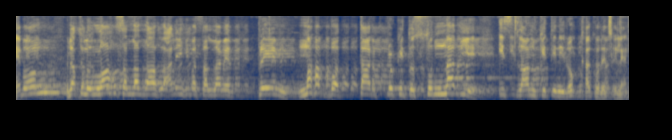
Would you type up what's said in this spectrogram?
এবং রাসূলুল্লাহ সাল্লাল্লাহু আলাইহি ওয়াসাল্লামের প্রেম, মহব্বত, তার প্রকৃত সুন্না দিয়ে ইসলামকে তিনি রক্ষা করেছিলেন।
